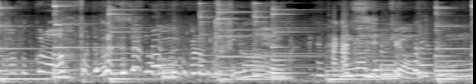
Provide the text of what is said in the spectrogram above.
아 부끄러워. 어떡하지? 나 너무 부끄러워. 그냥 다 같이. 뭔가 목표.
